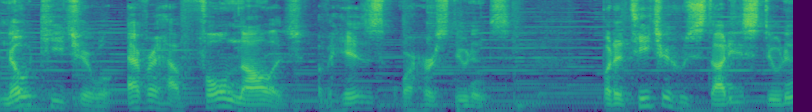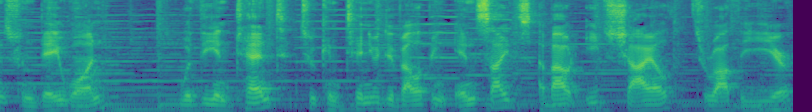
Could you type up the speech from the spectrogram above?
No teacher will ever have full knowledge of his or her students, but a teacher who studies students from day one with the intent to continue developing insights about each child throughout the year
